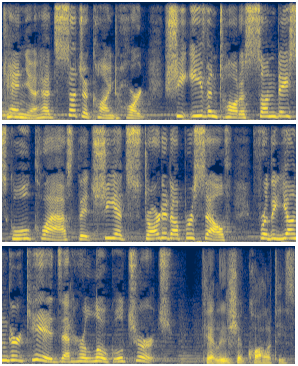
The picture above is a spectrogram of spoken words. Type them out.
Kenia had such a kind heart. She even taught a Sunday school class that she had started up herself for the younger kids at her local church. She had leadership qualities,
